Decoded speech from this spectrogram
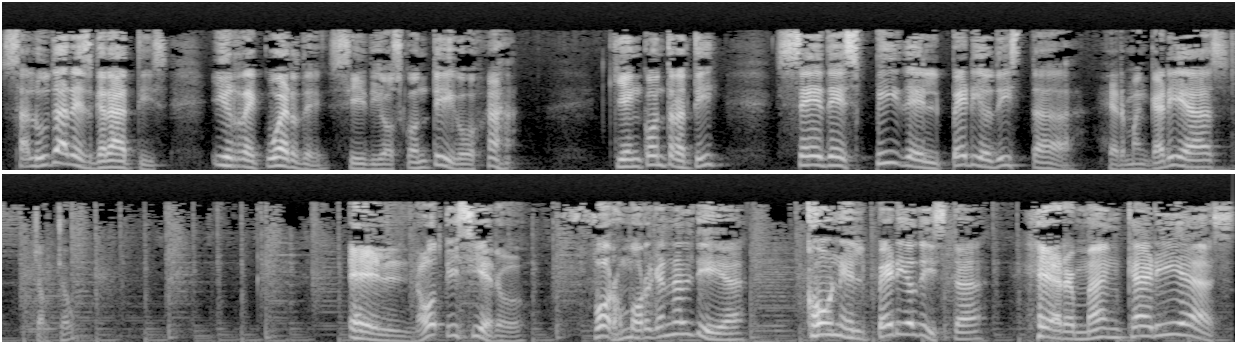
saludar es gratis. Y recuerde, si Dios contigo, ¿quién contra ti? Se despide el periodista Germán Carías. Chau, chau. El noticiero Formorgan al día con el periodista Germán Carías.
